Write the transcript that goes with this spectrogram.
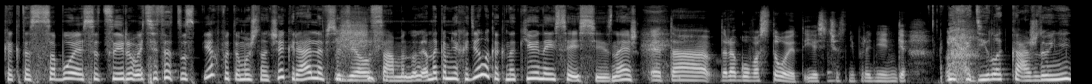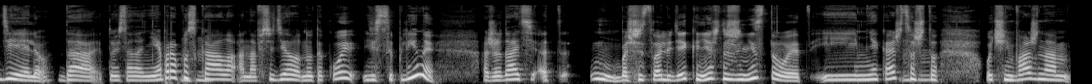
как-то с собой ассоциировать этот успех, потому что человек реально все делал сам. Она ко мне ходила как на Q&A-сессии, знаешь. Это дорогого стоит, я сейчас не про деньги. И ходила каждую неделю, да. То есть она не пропускала, угу. она все делала. Но такой дисциплины ожидать от ну, большинства людей, конечно же, не стоит. И мне кажется, угу. что очень важно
